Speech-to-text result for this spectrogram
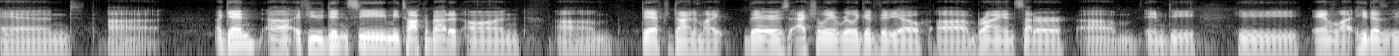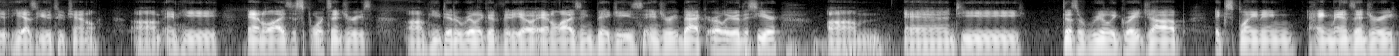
and uh, again, uh, if you didn't see me talk about it on um, Day After Dynamite, there's actually a really good video. Um, Brian Sutterer, um, MD, he analyze he does he, has a YouTube channel, um, and he analyzes sports injuries. Um, he did a really good video analyzing Big E's injury back earlier this year, um, and he does a really great job explaining Hangman's injury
